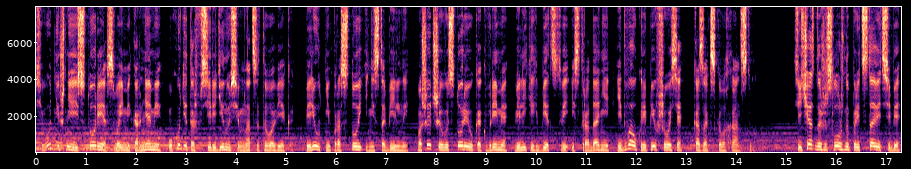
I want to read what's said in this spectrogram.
Сегодняшняя история своими корнями уходит аж в середину 17 века. Период непростой и нестабильный, вошедший в историю как время великих бедствий и страданий, едва укрепившегося казахского ханства – Сейчас даже сложно представить себе,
